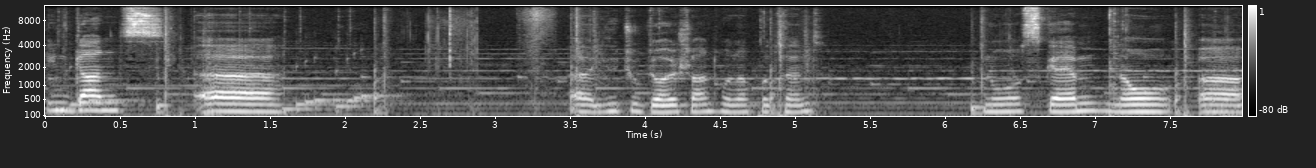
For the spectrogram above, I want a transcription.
in ganz äh, äh, YouTube Deutschland 100%. No Scam, no äh,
